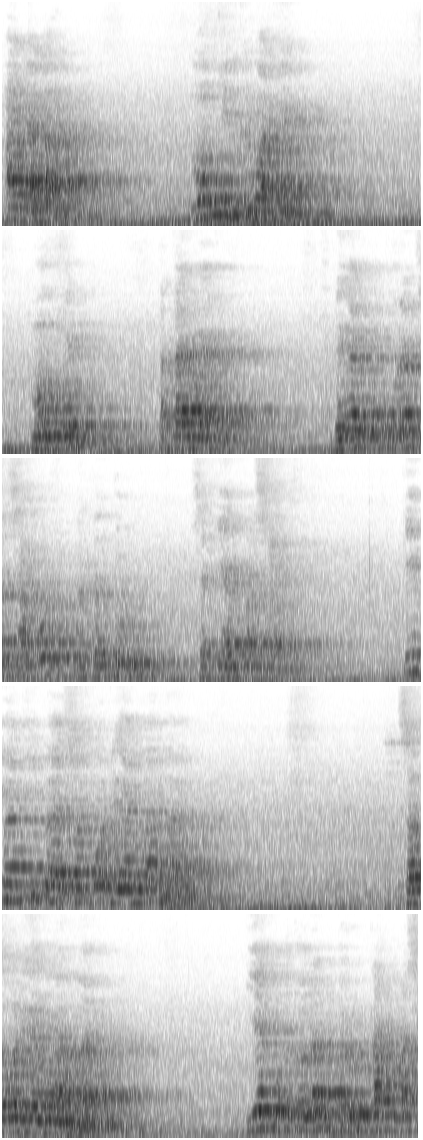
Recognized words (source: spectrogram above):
adalah mungkin keluarga, mungkin tetangga dengan ukuran sesaput tertentu sekian persen. Tiba-tiba sopok dengan mama, sopok dengan mama, ia kebetulan berutang mas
